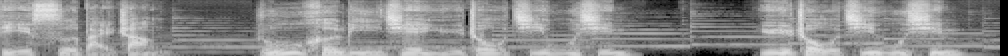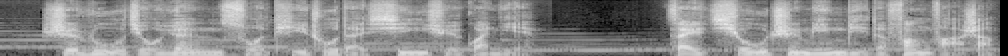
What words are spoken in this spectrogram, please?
第四百章：如何理解宇宙即无心？宇宙即无心是陆九渊所提出的心学观念。在求知明理的方法上，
